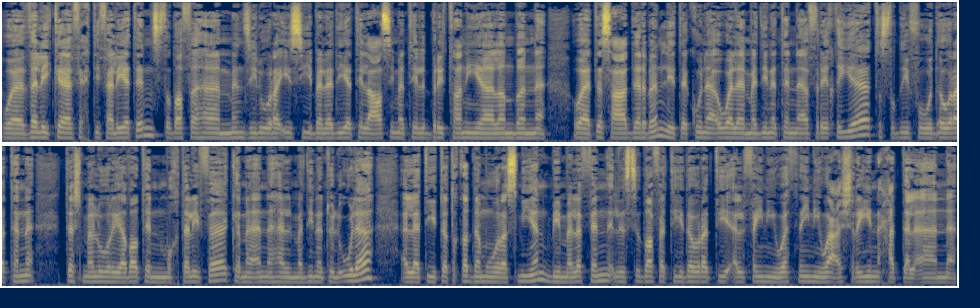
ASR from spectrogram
وذلك في احتفالية استضافها منزل رئيس بلدية العاصمة البريطانية لندن. وتسعى ديربن لتكون أول مدينة أفريقية تستضيف دورة تشمل رياضات مختلفة كما أنها المدينة الأولى التي تتقدم رسميا بملف لاستضافة دورة 2022 حتى الآن.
